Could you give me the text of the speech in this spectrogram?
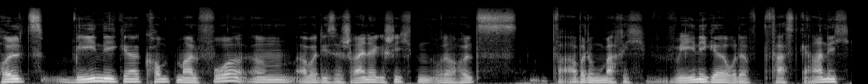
Holz weniger kommt mal vor, ähm, aber diese Schreinergeschichten oder Holzverarbeitung mache ich weniger oder fast gar nicht.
